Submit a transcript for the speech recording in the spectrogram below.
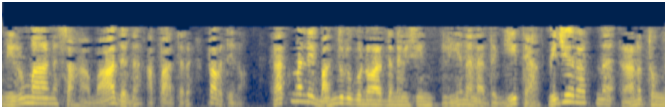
නිර්මාණ සහ වාදන අප අතර පවතිනවා. රත්මලේ බන්දුරු ගුණවර්ධන විසින් ලියන ලද ගීතයක් විජයරත්න රණතුංග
